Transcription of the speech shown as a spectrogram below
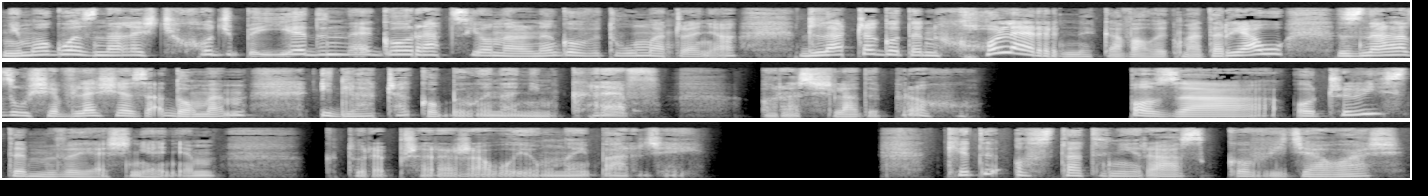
Nie mogła znaleźć choćby jednego racjonalnego wytłumaczenia, dlaczego ten cholerny kawałek materiału znalazł się w lesie za domem i dlaczego były na nim krew oraz ślady prochu. Poza oczywistym wyjaśnieniem, które przerażało ją najbardziej. Kiedy ostatni raz go widziałaś?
